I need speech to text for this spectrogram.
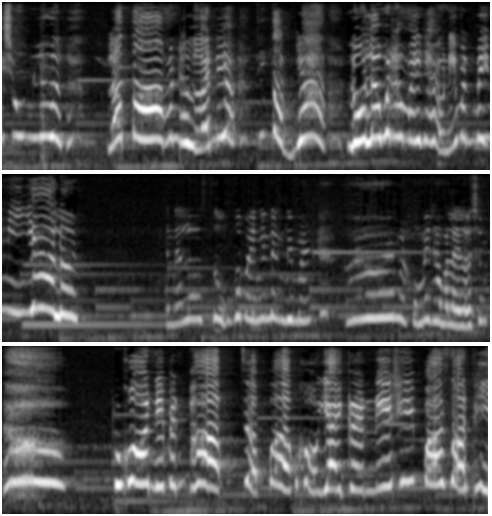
ที่ชุ่มเลือด แล้วตามันถืออันเนี้ยที่ตัดหญ้า รู้แล้วว่าทำไมแถวนี้มันไม่มีหญ้าเลย อันนั้นเราซูมเข้าไปนิดนึงดีไหมเฮ้ยมันคงไม่ทำอะไรแล้วใช่ไหมทุกคนนี่เป็นภาพจากภาพของยายเกรนนี่ที่ปราสาทผี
